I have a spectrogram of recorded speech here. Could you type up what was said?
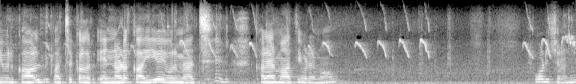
இவர் கால் பச்சை கலர் என்னோட கையும் இவர் மேட்ச் கலர் மாற்றி விடணும். ஓடிச்சல நீ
